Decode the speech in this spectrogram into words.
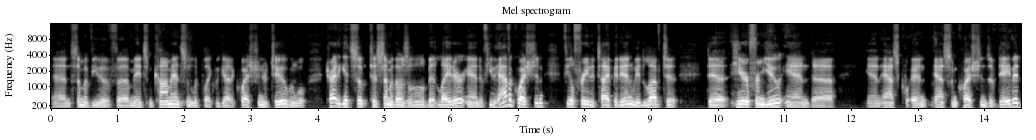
And some of you have uh, made some comments and looked like we got a question or two, and we'll try to get some, to some of those a little bit later. And if you have a question, feel free to type it in. We'd love to to hear from you and uh, and ask and ask some questions of David.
